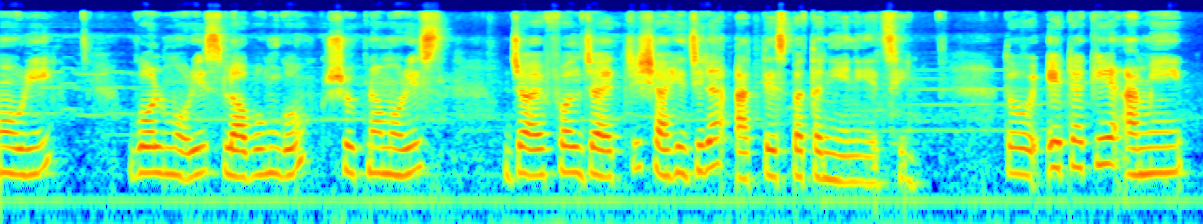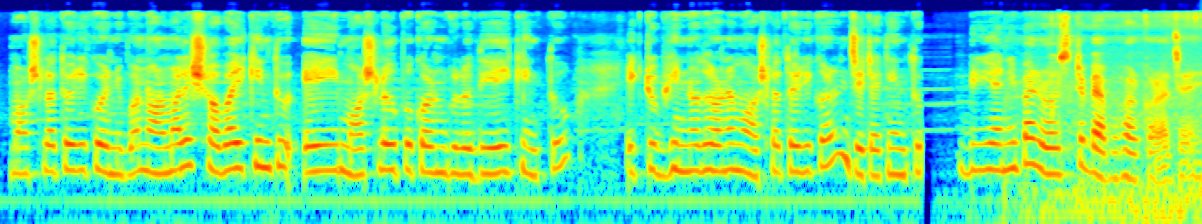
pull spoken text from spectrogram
মৌরি গোলমরিচ লবঙ্গ, শুকনো মরিচ, জয়ফল, জয়ত্রী শাহিজিরা আর তেজপাতা নিয়ে নিয়েছি। তো এটাকে আমি মশলা তৈরি করে নিব। নর্মালি সবাই কিন্তু এই মশলা উপকরণগুলো দিয়েই কিন্তু একটু ভিন্ন ধরনের মশলা তৈরি করেন, যেটা কিন্তু বিরিয়ানি বা রোস্টে ব্যবহার করা যায়।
